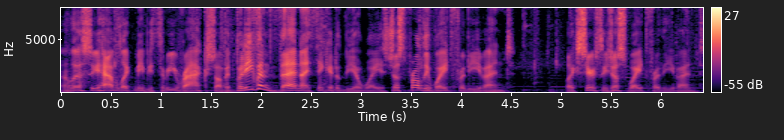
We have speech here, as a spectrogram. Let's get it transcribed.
Unless you have like maybe three racks of it. But even then, I think it'll be a waste. Just probably wait for the event. Like seriously, just wait for the event.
